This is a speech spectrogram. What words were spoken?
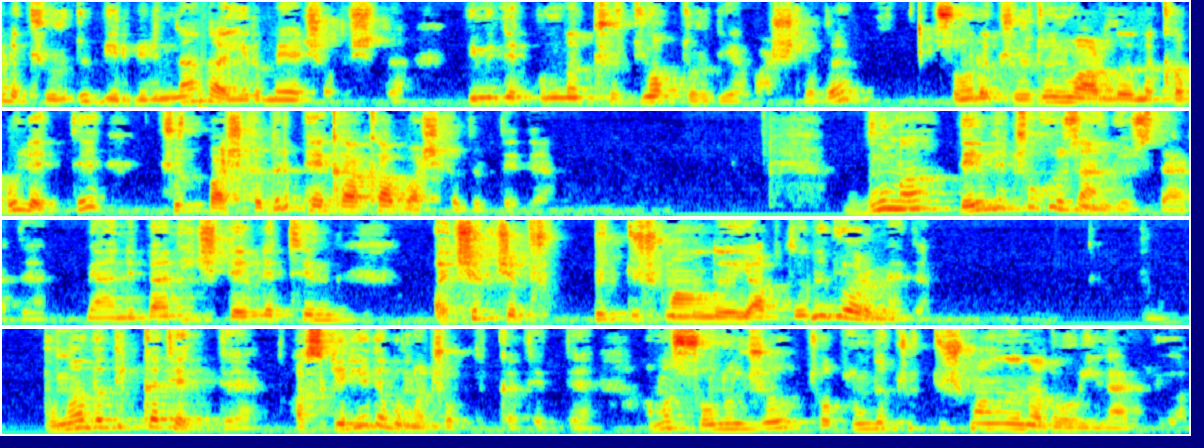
ile Kürt'ü birbirinden de ayırmaya çalıştı. Bir müddet bunda Kürt yoktur diye başladı. Sonra Kürt'ün varlığını kabul etti. Kürt başkadır, PKK başkadır dedi. Buna devlet çok özen gösterdi. Yani ben hiç devletin açıkça Kürt düşmanlığı yaptığını görmedim. Buna da dikkat etti. Askeriye de buna çok dikkat etti. Ama sonucu toplumda Türk düşmanlığına doğru ilerliyor.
